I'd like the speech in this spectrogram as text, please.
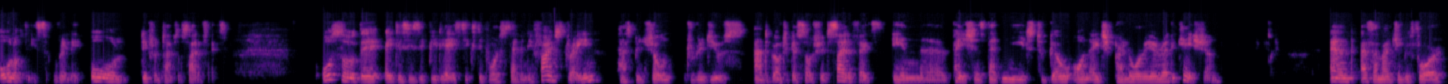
all of these, really, all different types of side effects. Also, the ATCC PTA 6475 strain has been shown to reduce antibiotic associated side effects in uh, patients that need to go on H. pylori eradication. And as I mentioned before,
